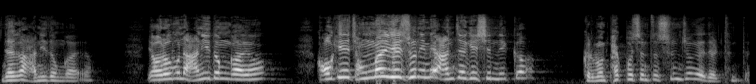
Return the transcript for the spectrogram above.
내가 아니던가요? 여러분 아니던가요? 거기에 정말 예수님이 앉아 계십니까? 그러면 100% 순종해야 될 텐데.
